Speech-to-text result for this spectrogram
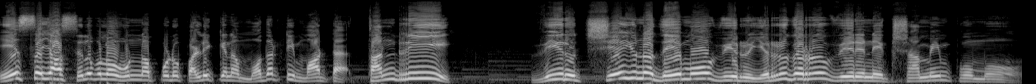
ఏసయ్య సిలువలో ఉన్నప్పుడు పలికిన మొదటి మాట తండ్రి వీరు చేయునదేమో వీరు ఎరుగరు వీరిని క్షమింపుము.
